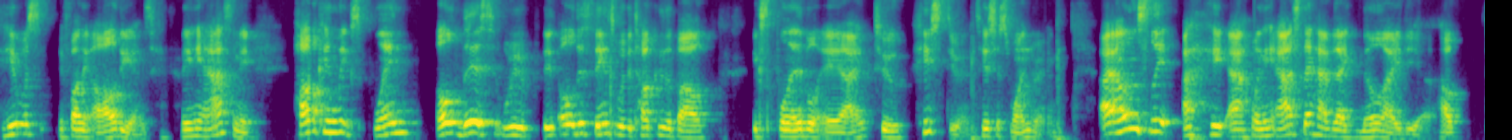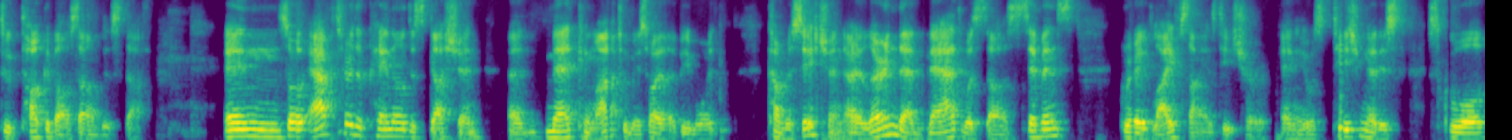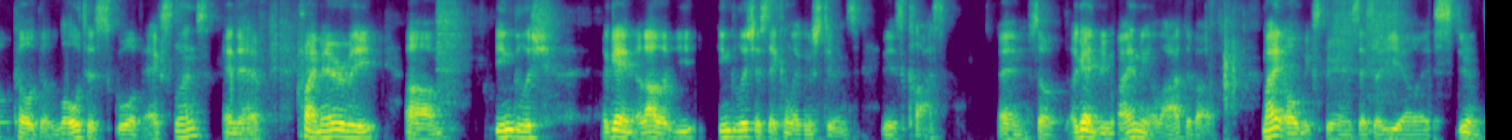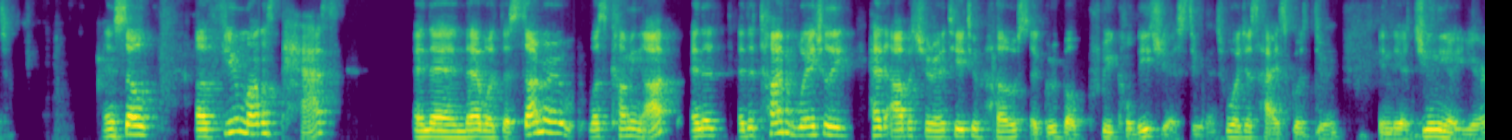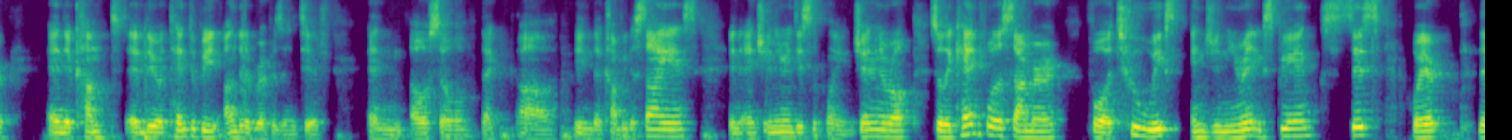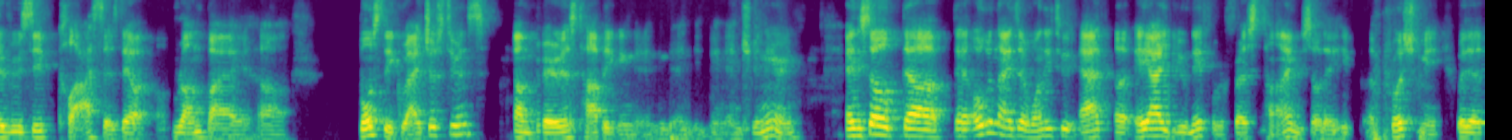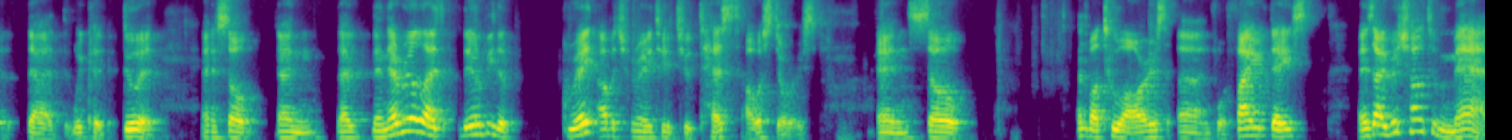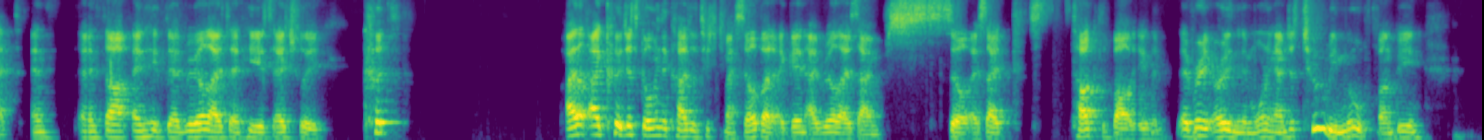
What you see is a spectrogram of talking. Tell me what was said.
He was in from the audience. And he asked me, how can we explain all this, we, all these things we're talking about explainable AI to his students? He's just wondering. I honestly, I, he, uh, when he asked, I have like no idea how to talk about some of this stuff. And so after the panel discussion, uh, Matt came up to me, so I a bit more conversation. I learned that Matt was a seventh grade life science teacher, and he was teaching at this school called the Lotus School of Excellence, and they have primarily um, English, again, a lot of English as second language students in this class. And so again, remind me a lot about my own experience as a ELS student. And so a few months passed, and then that was the summer was coming up, and at, at the time we actually had the opportunity to host a group of pre-collegiate students who are just high school students in their junior year. and they come and they tend to be underrepresented and also like uh, in the computer science in engineering discipline in general. So they came for the summer for two weeks engineering experiences where they receive classes that are run by uh, mostly graduate students on various topics in, in, in, engineering. And so the, the organizer wanted to add an AI unit for the first time. So that he approached me whether that we could do it. And so, and then I realized there would be the great opportunity to test our stories. And so it's about two hours uh, for five days. And so I reached out to Matt and, and thought, and he then realized that he is actually could I, I could just go into class to teach myself, but again, I realized I'm so as I talked about in the uh, very early in the morning, I'm just too removed from being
